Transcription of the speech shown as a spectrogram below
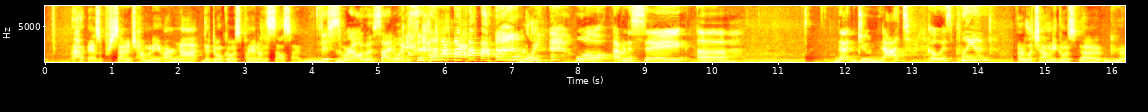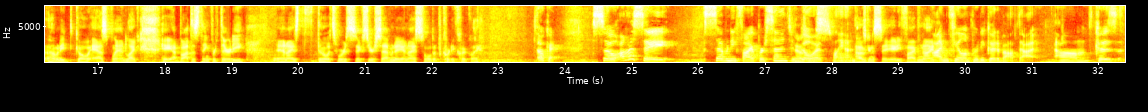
as a percentage, how many are not that don't go as planned on the sell side? This is where it all goes sideways. Really? well, I'm going to say uh, that do not go as planned. Or let's how many goes? Uh, how many go as planned? Like, hey, I bought this thing for thirty, and I know it's worth sixty or seventy, and I sold it pretty quickly. Okay, so I'm going to say 75% I was go gonna as planned. I was going to say 85, 90. I'm feeling pretty good about that because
